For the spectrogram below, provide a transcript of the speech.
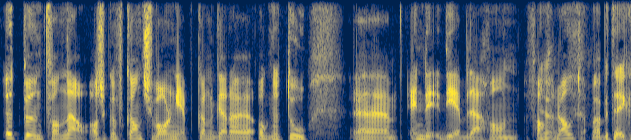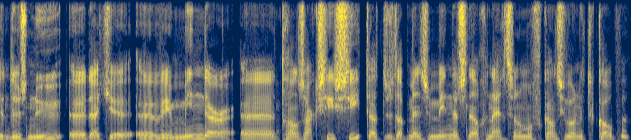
het punt van, nou, als ik een vakantiewoning heb, kan ik daar eh, ook naartoe. Eh, en die, die hebben daar gewoon van Ja. genoten. Maar betekent dus nu eh, dat je weer minder eh, transacties ziet? Dat, dus dat mensen minder snel geneigd zijn om een vakantiewoning te kopen?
